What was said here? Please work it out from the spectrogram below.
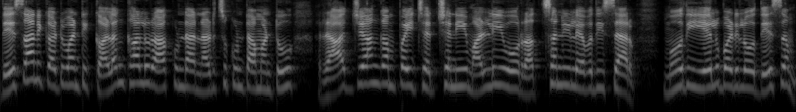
దేశానికి అటువంటి కళంకాలు రాకుండా నడుచుకుంటామంటూ రాజ్యాంగంపై చర్చని మళ్ళీ ఓ రచ్చని లేవదీశారు. మోదీ ఏలుబడిలో దేశం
